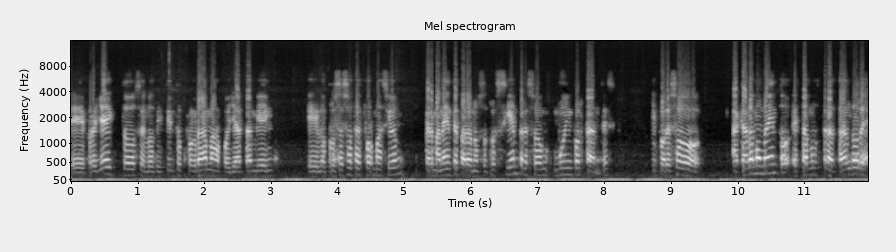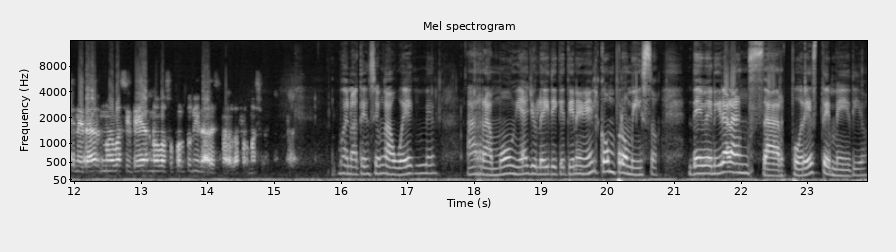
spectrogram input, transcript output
eh, proyectos, en los distintos programas, apoyar también eh, los procesos de formación permanente para nosotros siempre son muy importantes y por eso a cada momento estamos tratando de generar nuevas ideas, nuevas oportunidades para la formación. Bueno, atención a Wegner, a Ramón y a Yuleidi que tienen el compromiso de venir a lanzar por este medio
